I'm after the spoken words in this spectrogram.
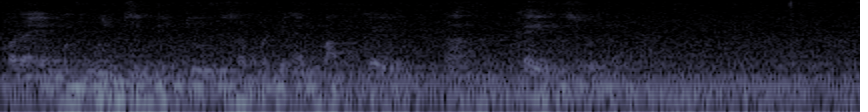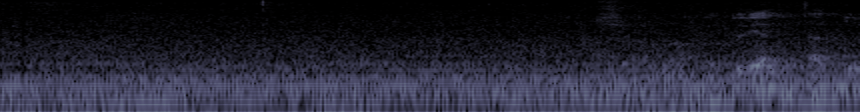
orang yang menggunjing itu sama dengan bangkai bangkai saudara Ya satu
